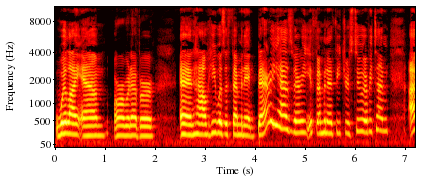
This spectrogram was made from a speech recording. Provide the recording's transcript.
will.i.am or whatever. and how he was effeminate. Barry has very effeminate features too. Every time I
